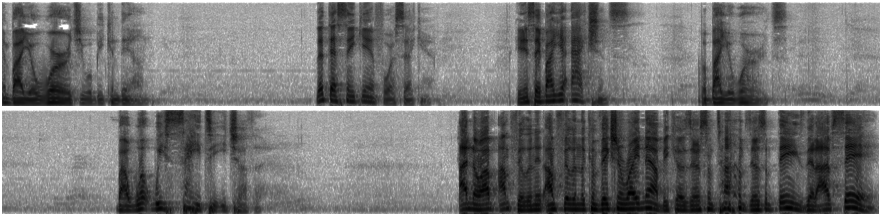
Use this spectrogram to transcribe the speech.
and by your words you will be condemned. Let that sink in for a second. He didn't say by your actions, but by your words. By what we say to each other. I know I'm, I'm, feeling it. I'm feeling the conviction right now because there's some times, there's some things that I've said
